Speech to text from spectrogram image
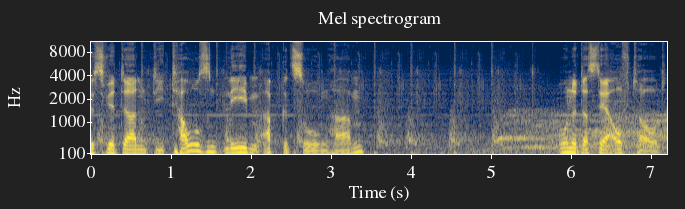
bis wir dann die 1000 Leben abgezogen haben. Ohne dass der auftaut.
